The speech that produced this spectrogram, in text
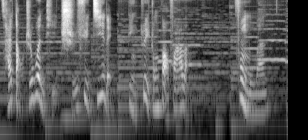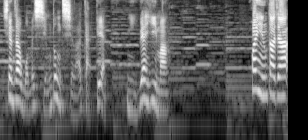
才导致问题持续积累，并最终爆发了。父母们，现在我们行动起来改变，你愿意吗？欢迎大家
